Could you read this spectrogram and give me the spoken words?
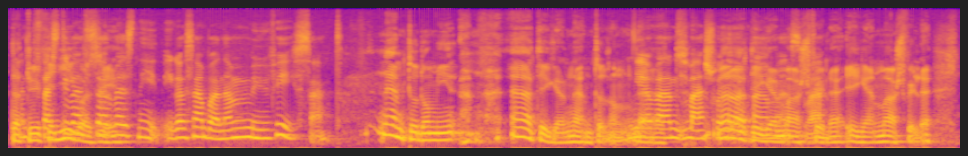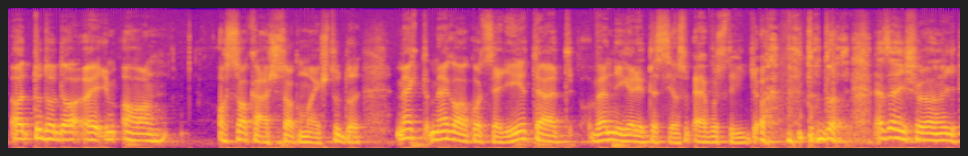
Tehát hát ők egy igazi... szervezni igazából nem művészet? Nem tudom, én, hát igen, nem tudom. Nyilván máshogy Hát igen, másféle, igen, másféle. A, tudod, a, a, a szakás szakma is, tudod. Meg, megalkotsz egy ételt, a vendég elé teszi, az elpusztítja. tudod, ez is olyan, hogy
